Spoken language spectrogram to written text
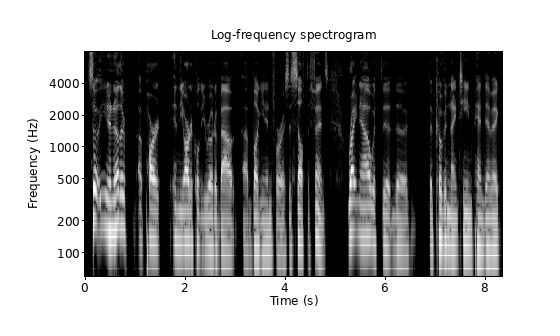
So you know, another uh, part in the article that you wrote about uh, bugging in for us is self defense. Right now, with the the the COVID nineteen pandemic,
